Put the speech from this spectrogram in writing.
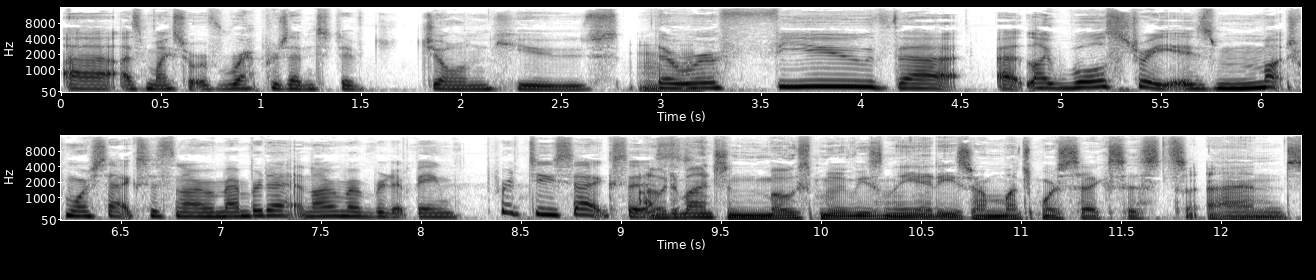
Uh, as my sort of representative John Hughes. Mm-hmm. There were a few that, uh, like Wall Street, is much more sexist than I remembered it, and I remembered it being pretty sexist. I would imagine most movies in the 80s are much more sexist and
